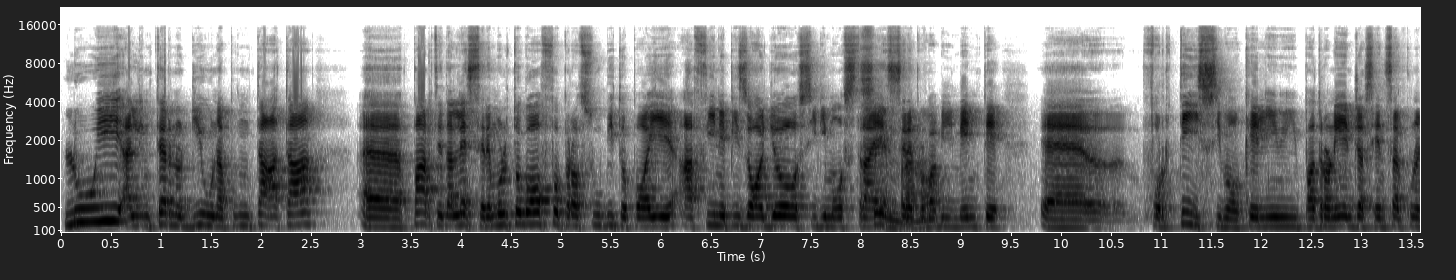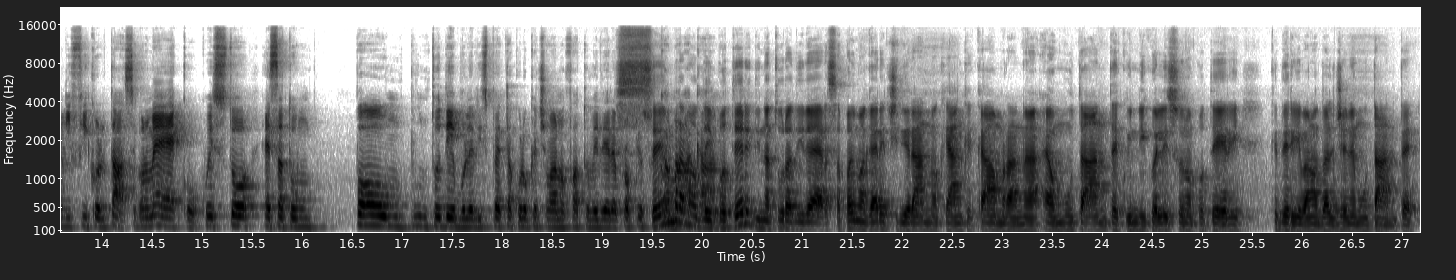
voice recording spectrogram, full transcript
Lui all'interno di una puntata eh, parte dall'essere molto goffo, però subito poi a fine episodio si dimostra Sembra, essere no? probabilmente eh, fortissimo, che li padroneggia senza alcuna difficoltà. Secondo me, ecco, questo è stato un po' un punto debole rispetto a quello che ci avevano fatto vedere proprio su Sembrano dei poteri di natura diversa, poi magari ci diranno che anche Camran è un mutante, quindi quelli sono poteri che derivano dal gene mutante.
